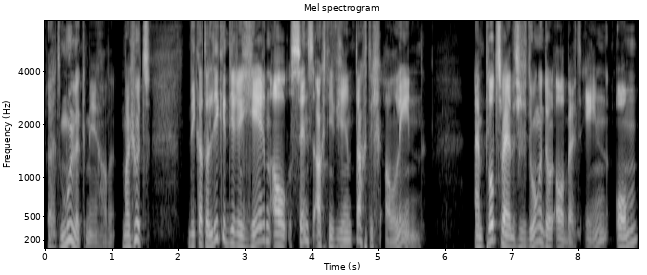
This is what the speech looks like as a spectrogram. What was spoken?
het moeilijk mee hadden. Maar goed, die katholieken die regeerden al sinds 1884 alleen. En plots werden ze gedwongen door Albert I om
